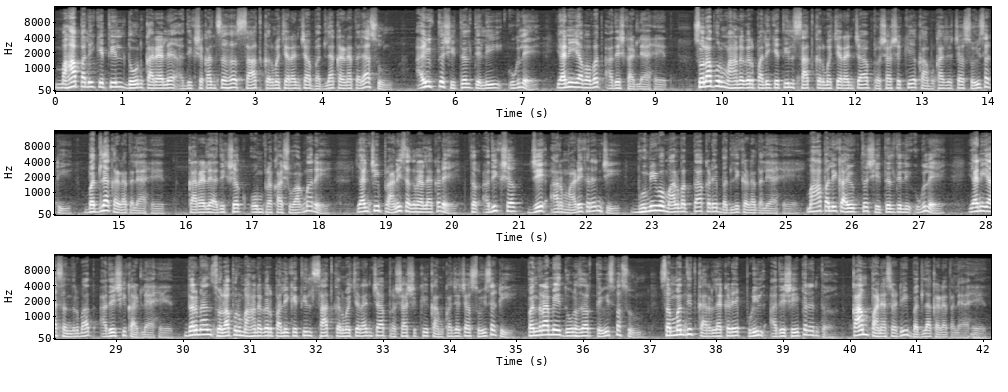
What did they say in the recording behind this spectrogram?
महापालिकेतील दोन कार्यालय अधीक्षकांसह सात कर्मचाऱ्यांच्या बदल्या करण्यात आल्या असून आयुक्त शीतल तेली उगले यांनी याबाबत आदेश काढले आहेत. सोलापूर महानगरपालिकेतील सात कर्मचाऱ्यांच्या प्रशासकीय कामकाजाच्या सोयीसाठी बदल्या करण्यात आल्या आहेत. कार्यालय अधीक्षक ओमप्रकाश वाघमारे यांची प्राणी संग्रहालयाकडे तर अधीक्षक जे आर माडेकर यांची भूमी व मालमत्ताकडे बदली करण्यात आली आहे. महापालिका आयुक्त शीतल तेली उगले यांनी या संदर्भात आदेशही काढले आहेत. दरम्यान सोलापूर महानगरपालिकेतील सात कर्मचाऱ्यांच्या प्रशासकीय कामकाजाच्या सोयीसाठी पंधरा मे दोन हजार तेवीसपासून संबंधित कार्यालयाकडे पुढील आदेश येईपर्यंत काम पाहण्यासाठी बदल्या करण्यात आल्या आहेत.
